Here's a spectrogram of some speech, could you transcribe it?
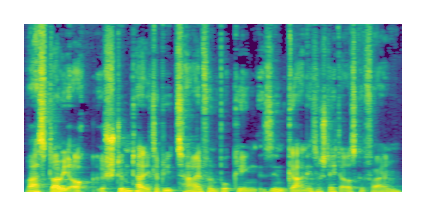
was, glaube ich, auch gestimmt hat. Ich glaube, die Zahlen von Booking sind gar nicht so schlecht ausgefallen.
